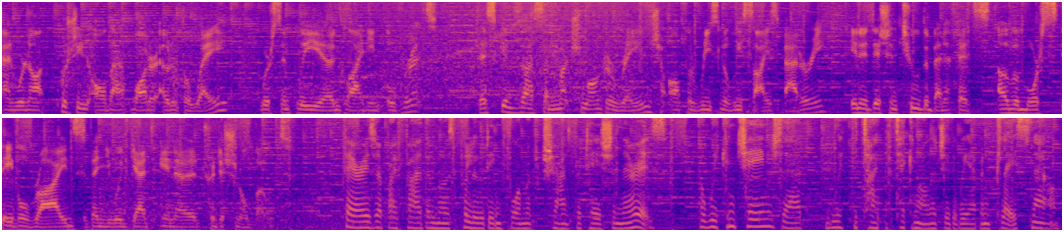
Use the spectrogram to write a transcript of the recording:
and we're not pushing all that water out of the way. We're simply uh, gliding over it. This gives us a much longer range off a reasonably sized battery, in addition to the benefits of a more stable ride than you would get in a traditional boat. Ferries are by far the most polluting form of transportation there is. But we can change that with the type of technology that we have in place now,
